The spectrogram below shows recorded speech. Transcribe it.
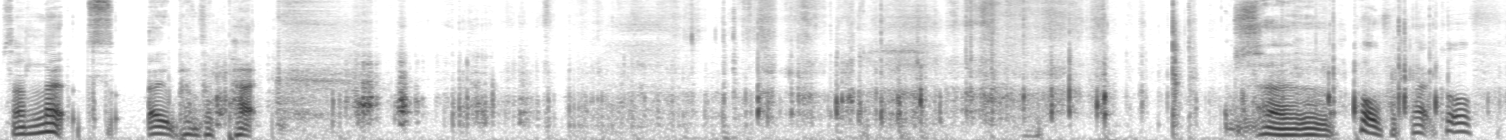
So let's open the pack. So pull the pack off.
